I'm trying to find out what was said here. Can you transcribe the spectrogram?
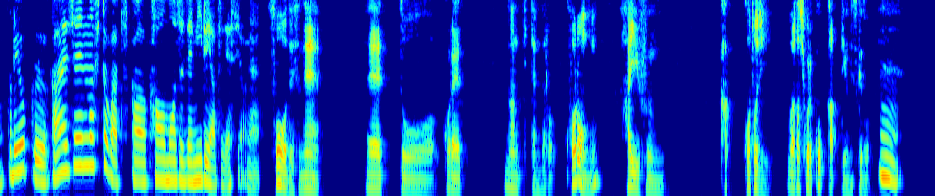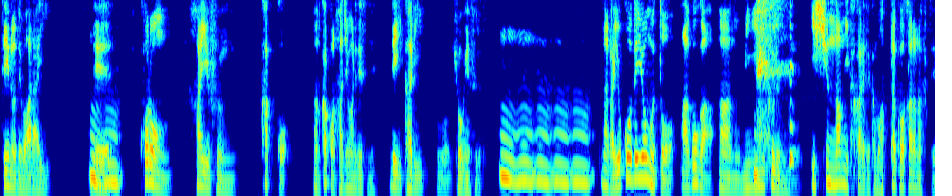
うん。これよく外人の人が使う顔文字で見るやつですよね。そうですね。えーっと、これ、なんて言ったらいいんだろう。コロン？ハイフン、カッコ閉じ？私これ国家って言うんですけど。っうん。ていうので笑い。うんでうんコロンハイフン、カッコ。あの、過去の始まりですね。で、怒りを表現すると。うんうんうんうんうん。なんか横で読むと、顎が、あの、右に来るんで、一瞬何に書かれてるか全くわからなくて、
